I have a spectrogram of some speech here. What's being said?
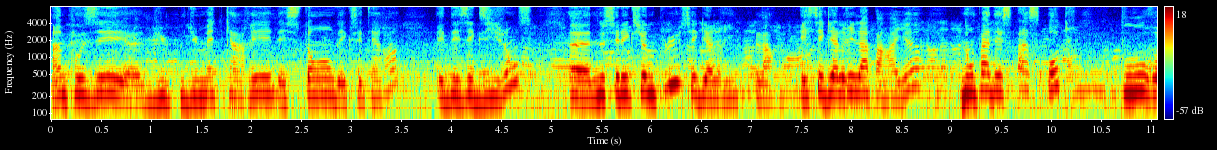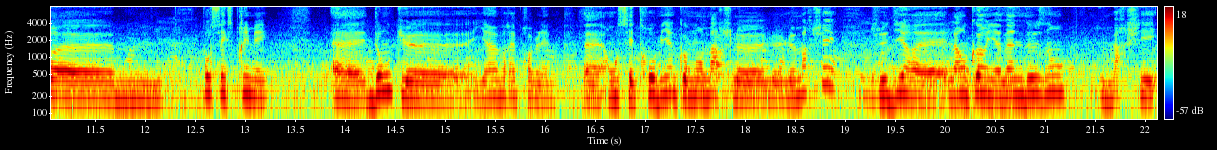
imposé euh, du, mètre carré, des stands, etc., et des exigences, euh, ne sélectionnent plus ces galeries-là. Et ces galeries-là, par ailleurs, n'ont pas d'espace autre pour, euh, s'exprimer. donc il y a un vrai problème. on sait trop bien comment marche le, le marché. Je veux dire, là encore, il y a 22 ans, le marché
